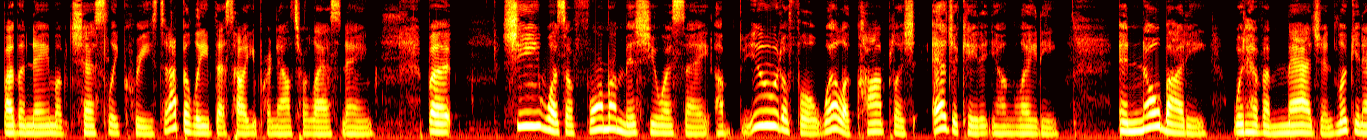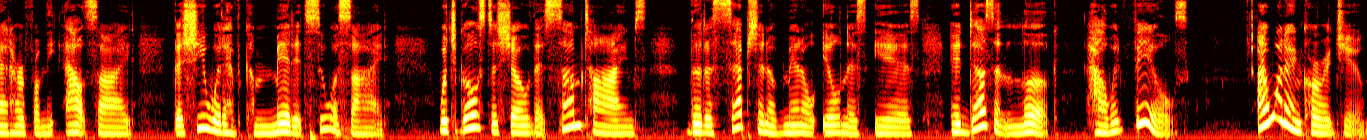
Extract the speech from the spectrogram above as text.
by the name of Cheslie Kryst, and I believe that's how you pronounce her last name. But she was a former Miss USA, a beautiful, well accomplished, educated young lady. And nobody would have imagined, looking at her from the outside, that she would have committed suicide which goes to show that sometimes the deception of mental illness is it doesn't look how it feels. I want to encourage you.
